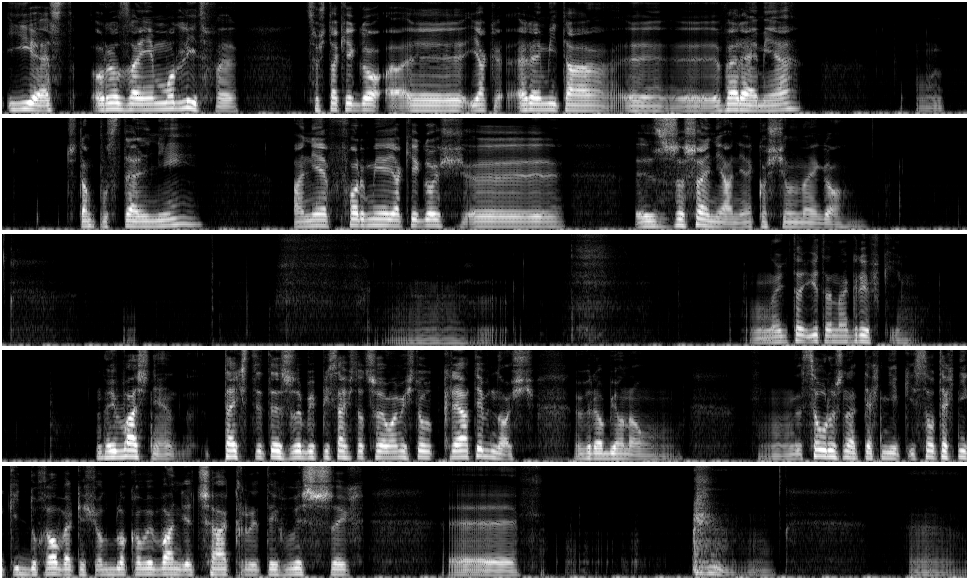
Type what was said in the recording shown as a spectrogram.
i jest rodzajem modlitwy. Coś takiego jak eremita w eremie, czy tam pustelni, a nie w formie jakiegoś yy, zrzeszenia, nie? Kościelnego. No i te, i te nagrywki. No i właśnie, teksty też, żeby pisać, to trzeba mieć tą kreatywność wyrobioną. Są różne techniki. Są techniki duchowe, jakieś odblokowywanie czakry tych wyższych. Yy...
